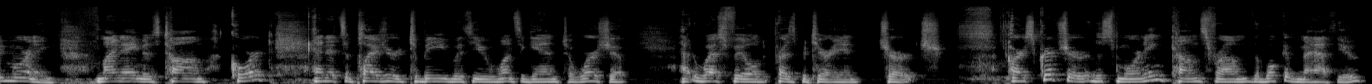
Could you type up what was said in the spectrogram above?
Good morning. My name is Tom Kort, and it's a pleasure to be with you once again to worship at Westfield Presbyterian Church. Our scripture this morning comes from the book of Matthew,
